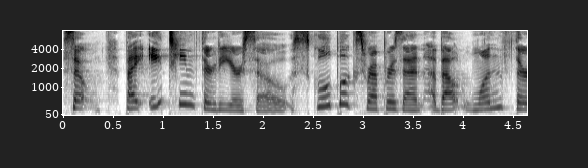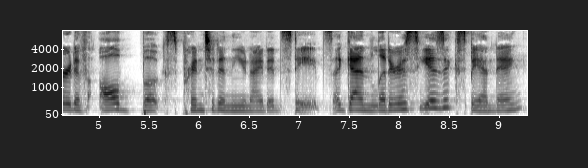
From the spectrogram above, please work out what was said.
So, by 1830 or so, school books represent about one third of all books printed in the United States. Again, literacy is expanding,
